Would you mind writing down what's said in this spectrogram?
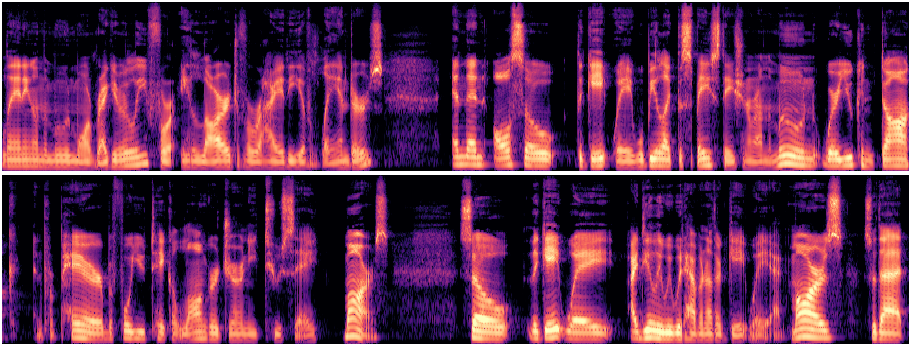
landing on the moon more regularly for a large variety of landers. And then also, the gateway will be like the space station around the moon, where you can dock and prepare before you take a longer journey to, say, Mars. So, the gateway, ideally, we would have another gateway at Mars so that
